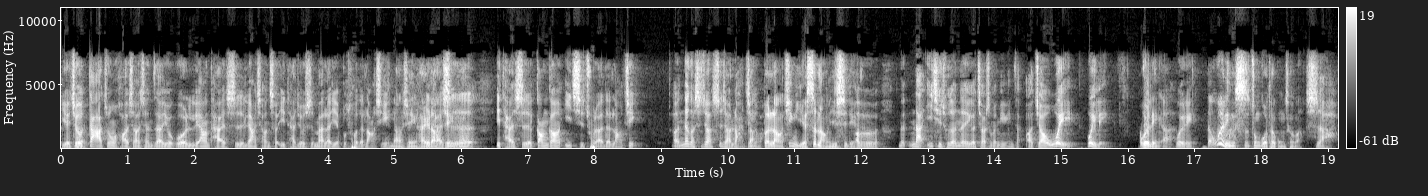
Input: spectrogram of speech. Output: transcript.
也就大众好像现在有过两台是两厢车，一台就是卖了也不错的朗行，朗行还有朗境，是一台是刚刚一汽出来的朗境。呃，那个是叫是叫朗境，不，朗境也是朗逸系列啊，不不不，那那一汽出的那个叫什么名字啊？叫魏魏领，魏领啊，魏领，但魏领是中国特供车吗？是啊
